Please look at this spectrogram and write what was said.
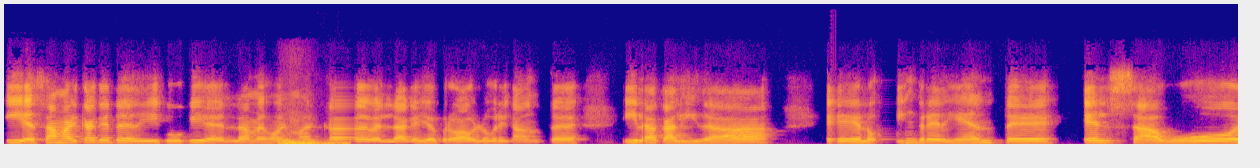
Y esa marca que te di, Cookie, es la mejor marca de verdad que yo he probado lubricantes y la calidad, eh, los ingredientes, el sabor,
